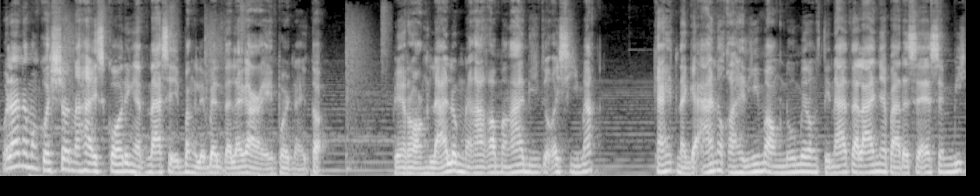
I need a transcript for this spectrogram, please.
Wala namang question na high scoring at nasa ibang level talaga ang import na ito. Pero ang lalong nakakamangha dito kay Simac, kahit nagaano kahalima ang numerong tinatala niya para sa SMB,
